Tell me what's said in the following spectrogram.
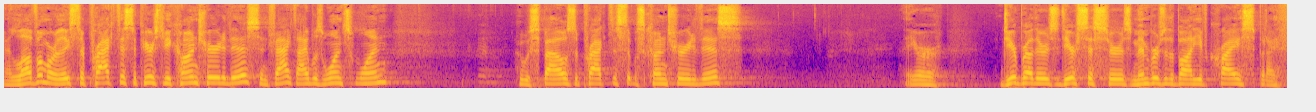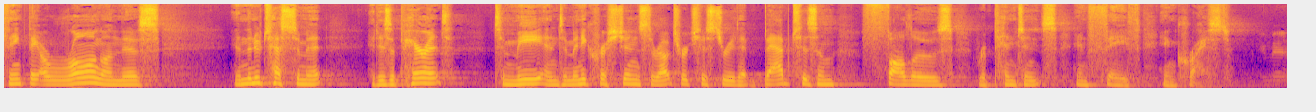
I love them, or at least their practice appears to be contrary to this. In fact, I was once one who espoused a practice that was contrary to this. They are dear brothers, dear sisters, members of the body of Christ, but I think they are wrong on this in the New Testament, it is apparent to me and to many Christians throughout church history that baptism follows repentance and faith in Christ. Amen.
